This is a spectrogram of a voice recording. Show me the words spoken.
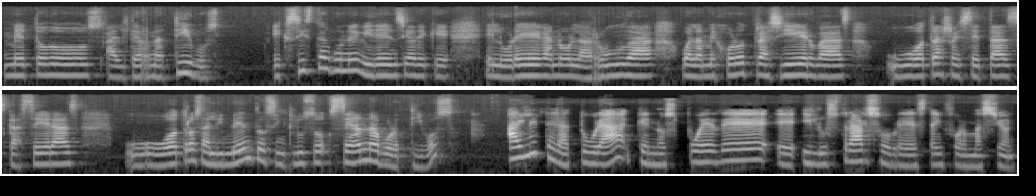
métodos alternativos. ¿Existe alguna evidencia de que el orégano, la ruda o a lo mejor otras hierbas u otras recetas caseras u otros alimentos incluso sean abortivos? Hay literatura que nos puede eh, ilustrar sobre esta información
